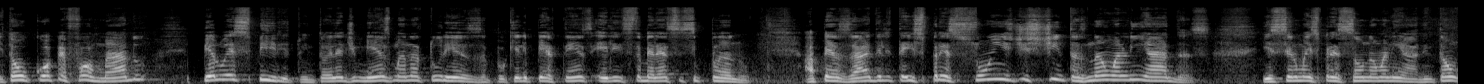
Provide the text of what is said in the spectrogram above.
Então o corpo é formado pelo espírito, então ele é de mesma natureza, porque ele pertence, ele estabelece esse plano, apesar de ele ter expressões distintas, não alinhadas e ser uma expressão não alinhada. Então,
